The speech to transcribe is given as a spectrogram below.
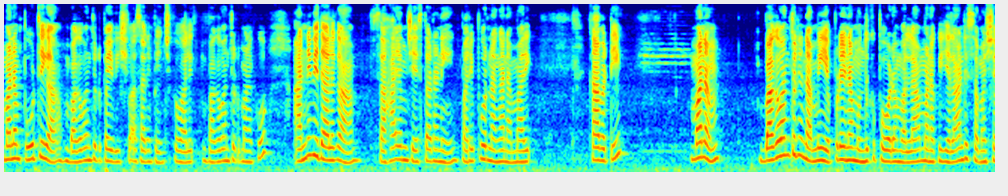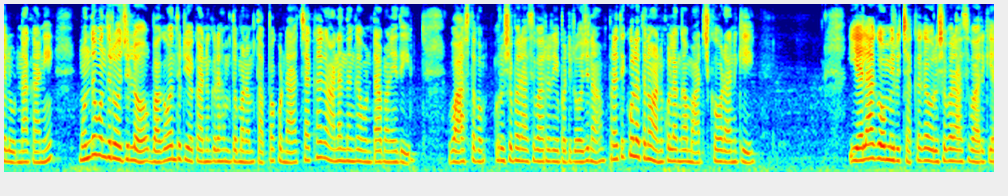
మనం పూర్తిగా భగవంతుడిపై విశ్వాసాన్ని పెంచుకోవాలి. భగవంతుడు మనకు అన్ని విధాలుగా సహాయం చేస్తాడని పరిపూర్ణంగా నమ్మాలి. కాబట్టి మనం భగవంతుని నమ్మి ఎప్పుడైనా ముందుకు పోవడం వల్ల మనకు ఎలాంటి సమస్యలు ఉన్నా కానీ ముందు ముందు రోజుల్లో భగవంతుడి యొక్క అనుగ్రహంతో మనం తప్పకుండా చక్కగా ఆనందంగా ఉంటామనేది వాస్తవం. వృషభ రాశి వారు రేపటి రోజున ప్రతికూలతను అనుకూలంగా మార్చుకోవడానికి ఎలాగో మీరు చక్కగా వృషభ రాశి వారికి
